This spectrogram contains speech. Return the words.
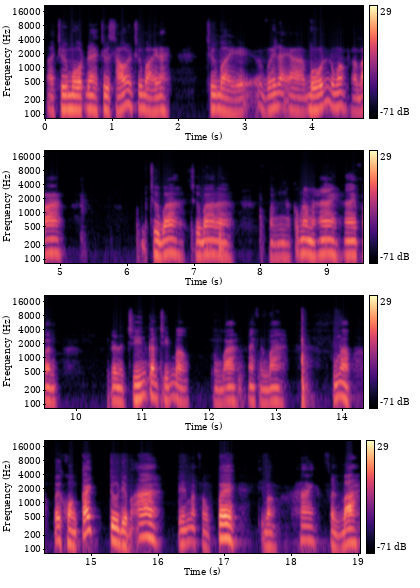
À, trừ 1 này trừ 6 là trừ 7 này. Trừ 7 với lại à, 4 đúng không? Là 3 trừ 3 trừ 3 là phần cộng 5 là 2 2 phần đây là 9 căn 9 bằng bằng 3 2 phần 3 đúng nào? Vậy khoảng cách từ điểm A đến mặt phẳng P thì bằng 2 phần 3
